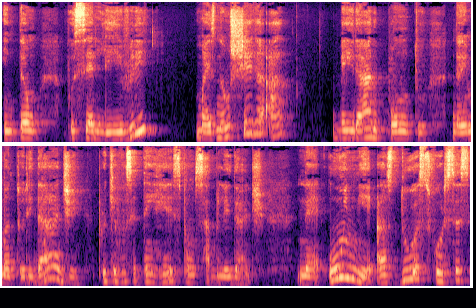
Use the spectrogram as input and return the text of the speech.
Então, você é livre, mas não chega a beirar o ponto da imaturidade porque você tem responsabilidade, né? Une as duas forças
